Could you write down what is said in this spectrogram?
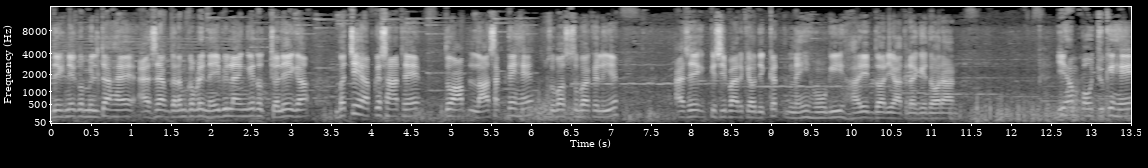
देखने को मिलता है। ऐसे आप गर्म कपड़े नहीं भी लाएँगे तो चलेगा। बच्चे आपके साथ हैं तो आप ला सकते हैं सुबह सुबह के लिए। ऐसे किसी बार की दिक्कत नहीं होगी हरिद्वार यात्रा के दौरान। ये हम पहुँच चुके हैं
